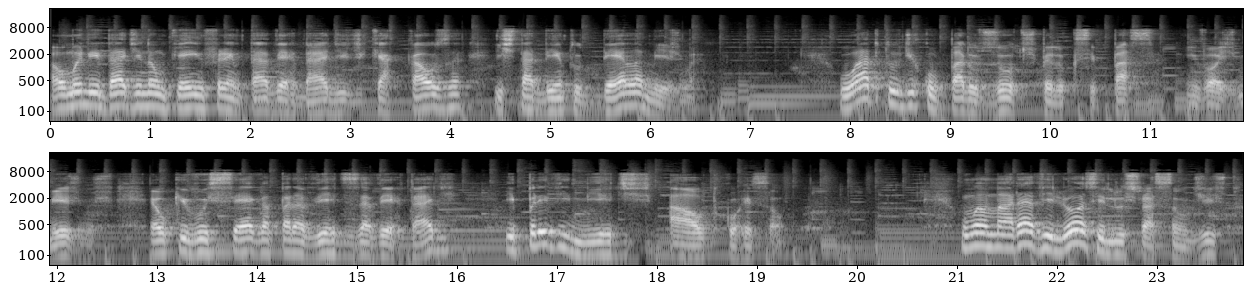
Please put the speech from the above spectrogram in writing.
a humanidade não quer enfrentar a verdade de que a causa está dentro dela mesma. O hábito de culpar os outros pelo que se passa em vós mesmos é o que vos cega para verdes a verdade e prevenirdes a autocorreção. Uma maravilhosa ilustração disto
